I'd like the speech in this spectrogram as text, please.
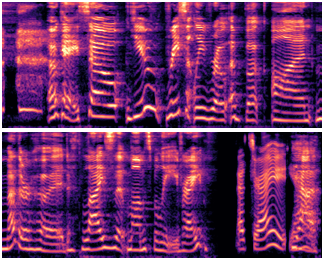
okay, so you recently wrote a book on motherhood, lies that moms believe, right? That's right. Yeah. yeah.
